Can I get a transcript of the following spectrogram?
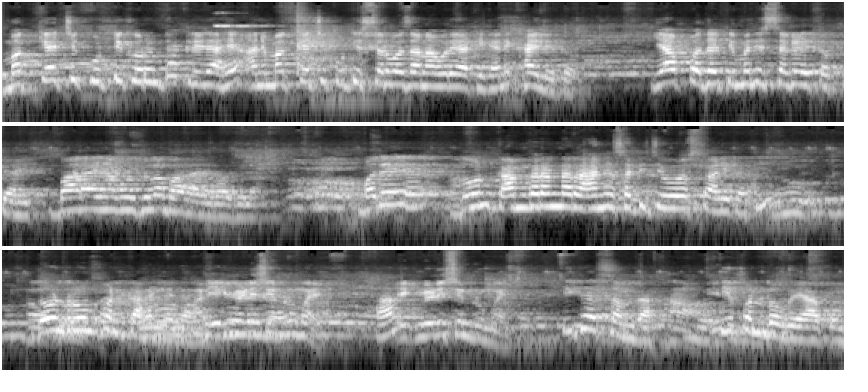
मक्याची कुट्टी करून टाकलेली आहे आणि मक्याची कुट्टी सर्व जनावर या ठिकाणी खायला येतं या पद्धतीमध्ये सगळे कप्पे आहेत. बारा या बाजूला बारा या बाजूला. मध्ये दोन कामगारांना राहण्यासाठीची व्यवस्था आहे का ती? दोन रूम पण काढलेल्या आणि आहेत एक मेडिसिन रूम हा? आहे एक मेडिसिन रूम आहे. तिथेच समजा. ती पण बघूया आपण.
